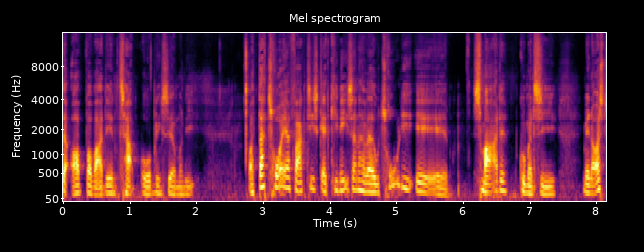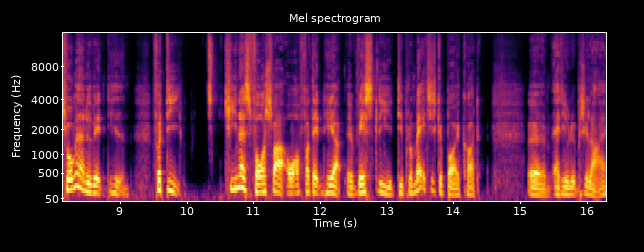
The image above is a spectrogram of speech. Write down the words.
da op, hvor var det en tam åbningsceremoni. Og der tror jeg faktisk, at kineserne har været utrolig øh, smarte, kunne man sige, men også tvunget af nødvendigheden. Fordi Kinas forsvar over for den her øh, vestlige diplomatiske boykot øh, af de olympiske lege,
